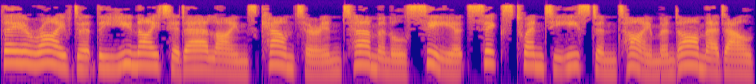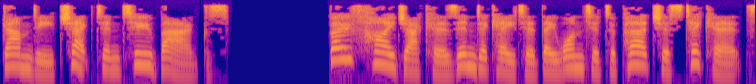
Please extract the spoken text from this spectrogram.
They arrived at the United Airlines counter in Terminal C at 6.20 Eastern Time and Ahmed al-Ghamdi checked in two bags. Both hijackers indicated they wanted to purchase tickets,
